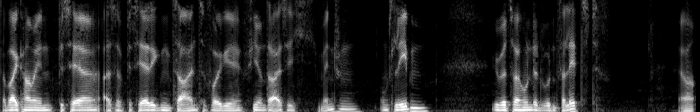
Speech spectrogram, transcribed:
Dabei kamen bisher, also bisherigen Zahlen zufolge 34 Menschen ums Leben. Über 200 wurden verletzt. Ja.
